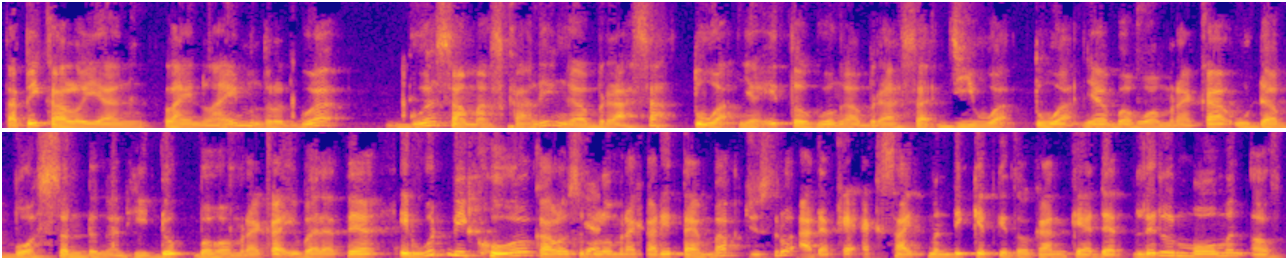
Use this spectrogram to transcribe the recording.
Tapi kalau yang lain-lain menurut gua gue sama sekali nggak berasa tuanya itu. Gue nggak berasa jiwa tuanya bahwa mereka udah bosen dengan hidup bahwa mereka ibaratnya it would be cool kalau sebelum mereka ditembak justru ada kayak excitement dikit gitu kan. Kayak that little moment of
